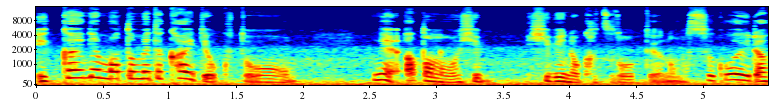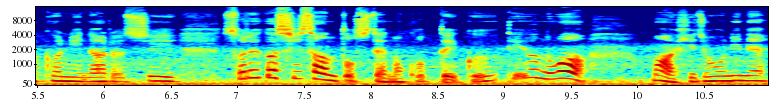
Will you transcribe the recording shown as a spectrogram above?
一回でまとめて書いておくとね後の日々の活動っていうのもすごい楽になるしそれが資産として残っていくっていうのはまあ非常にね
